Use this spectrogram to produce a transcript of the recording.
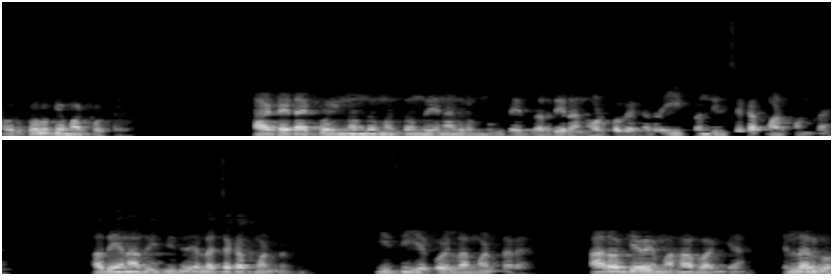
ಅವ್ರು ಸೌಲಭ್ಯ ಮಾಡ್ಕೊಳ್ತಾರೆ ಹಾರ್ಟ್ ಅಟ್ಯಾಕ್ ಇನ್ನೊಂದು ಮತ್ತೊಂದು ಏನಾದರೂ ಮುಂದೆ ಬರ್ದಿರ ನೋಡ್ಕೋಬೇಕಾದ್ರೆ ಈಗ ಬಂದು ಇಲ್ಲಿ ಚೆಕಪ್ ಮಾಡ್ಕೊಂಡ್ರೆ ಅದೇನಾದ್ರು ಇದ್ದಿದ್ರೆ ಎಲ್ಲ ಚೆಕಪ್ ಮಾಡ್ತಾರೆ. ಇ ಸಿ ಎಕೋ ಎಲ್ಲ ಮಾಡ್ತಾರೆ. ಆರೋಗ್ಯವೇ ಮಹಾಭಾಗ್ಯ. ಎಲ್ಲರಿಗೂ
